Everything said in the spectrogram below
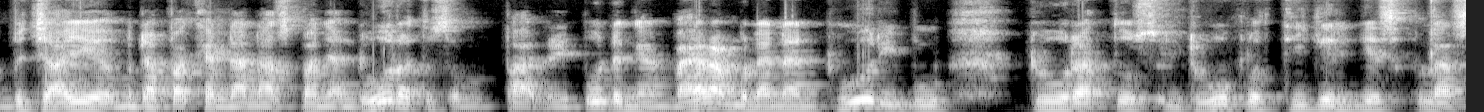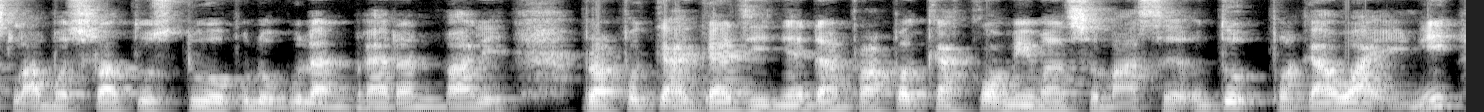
berjaya mendapatkan dana sebanyak RM204,000 dengan bayaran bulanan RM2,223 sebulan selama 120 bulan bayaran balik. Berapakah gajinya dan berapakah komitmen semasa? Untuk pegawai ini,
